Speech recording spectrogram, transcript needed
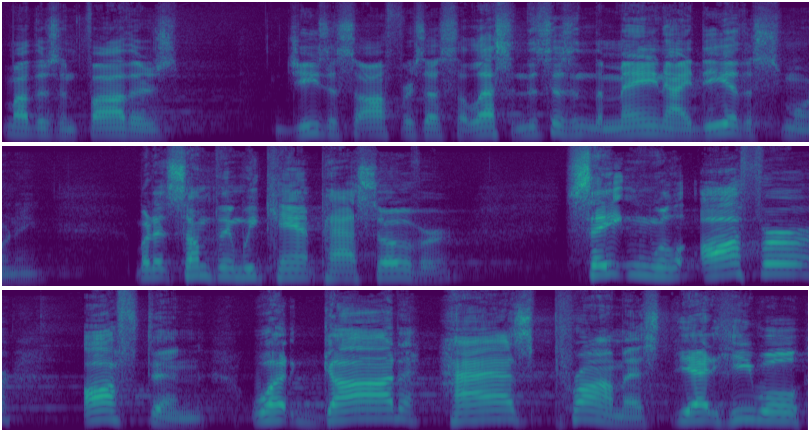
Mothers and fathers, Jesus offers us a lesson. This isn't the main idea this morning, but it's something we can't pass over. Satan will offer often what God has promised, yet he will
